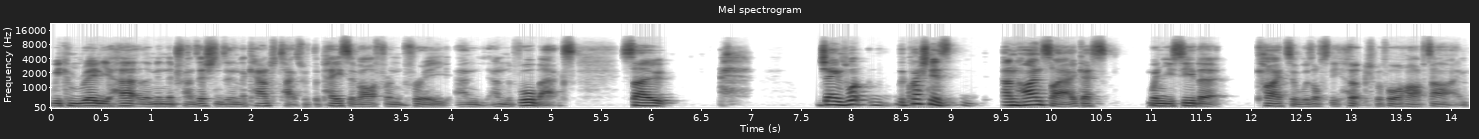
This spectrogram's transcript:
we can really hurt them in the transitions and in the counterattacks with the pace of our front three and, and the fullbacks. So, James, what the question is, in hindsight, I guess, when you see that Keita was obviously hooked before half time,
